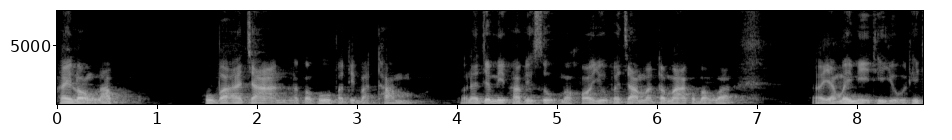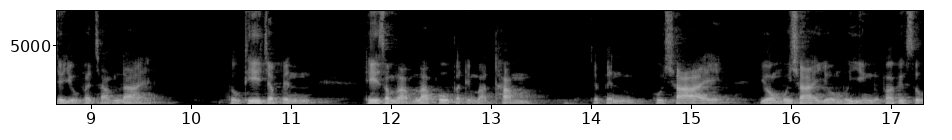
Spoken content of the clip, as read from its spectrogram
ให้รองรับครูบาอาจารย์ แล้วก็ผู้ปฏิบัติธรรมเพราะนั้นจะมีพระภิกษุมาขออยู่ประจำอาตมาก็บอกว่ายังไม่มีที่อยู่ที่จะอยู่ประจำได้ ทุกที่จะเป็นที่สำหรับรับผู้ปฏิบัติธรรม จะเป็นผู้ชายโยมผู้ชายโยมผู้หญิงหรือพระภิกษุ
